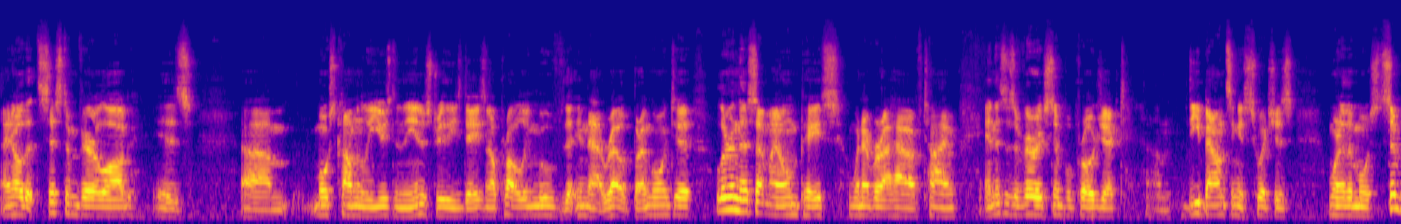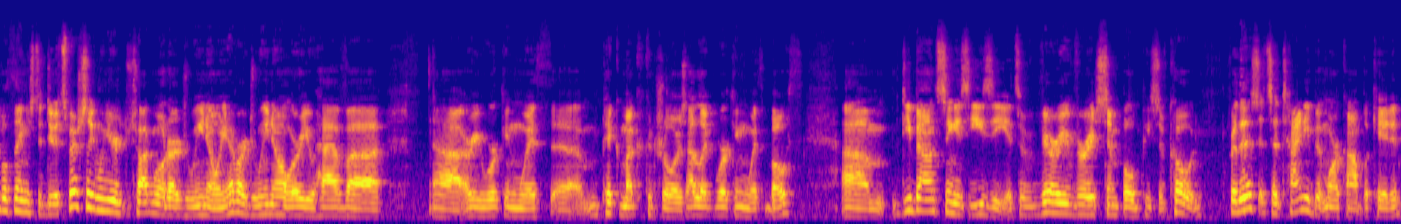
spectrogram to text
I know that System Verilog is um, most commonly used in the industry these days, and I'll probably move the, in that route. But I'm going to learn this at my own pace whenever I have time. And this is a very simple project. Um, debouncing a switch is one of the most simple things to do, especially when you're talking about Arduino. When you have Arduino or you have, uh, uh, you're working with um, PIC microcontrollers. I like working with both. Um, debouncing is easy. It's a very, very simple piece of code. For this, it's a tiny bit more complicated,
